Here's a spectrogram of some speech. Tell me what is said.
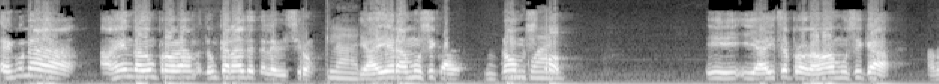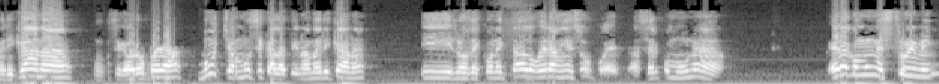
en una agenda de un programa, de un canal de televisión. Claro. Y ahí era música non-stop. Y, y ahí se programaba música americana, música europea, mucha música latinoamericana, y los desconectados eran eso, pues, hacer como una... Era como un streaming,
